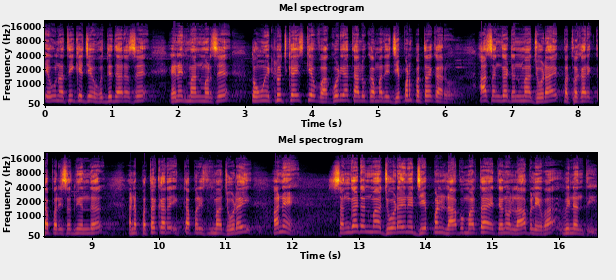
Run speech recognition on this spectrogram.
એવું નથી કે જે હોદ્દેદાર હશે, એને જ માન મળશે. તો હું એટલું જ કહીશ કે વાઘોડિયા તાલુકામાંથી જે પણ પત્રકારો આ સંગઠનમાં જોડાય, પત્રકાર એકતા પરિષદની અંદર અને પત્રકાર એકતા પરિષદમાં જોડાઈ અને સંગઠનમાં જોડાઈને જે પણ લાભ મળતા હોય તેનો લાભ લેવા વિનંતી.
